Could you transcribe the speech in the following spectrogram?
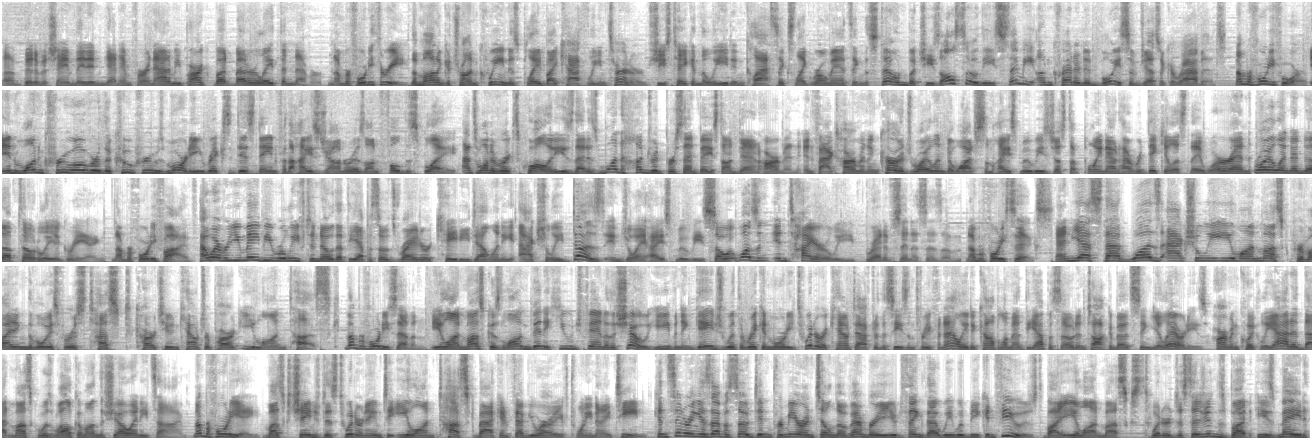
A bit of a shame they didn't get him for Anatomy Park, but better late than never. Number 43. The Monogatron Queen is played by Kathleen Turner. She's taken the lead in classics like Romancing the Stone, but she's also the semi-uncredited voice of Jessica Rabbit. Number 44. In One Crew Over the Coup Crew's Morty, Rick's disdain for the heist genre is on full display. That's one of Rick's qualities that is 100% based on Dan Harmon. In fact, Harmon encouraged Roiland to watch some heist movies just to point out how ridiculous they were, and Roiland ended up totally agreeing. Number 45. However, you may be relieved to know that the episode's writer, Caitie Delaney, actually does enjoy heist movies, so it wasn't entirely bred of cynicism. Number 46. And yes, that was actually Elon Musk providing the voice for his tusked cartoon counterpart, Elon Tusk. Number 47. Elon Musk has long been a huge fan of the show. He even engaged with the Rick and Morty Twitter account after the season 3 finale to compliment the episode and talk about singularities. Harmon quickly added that Musk was welcome on the show anytime. Number 48. Musk changed his Twitter name to Elon Tusk back in February of 2019. Considering his episode didn't premiere until November, you'd think that we would be confused by Elon Musk's Twitter decisions, but he's made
